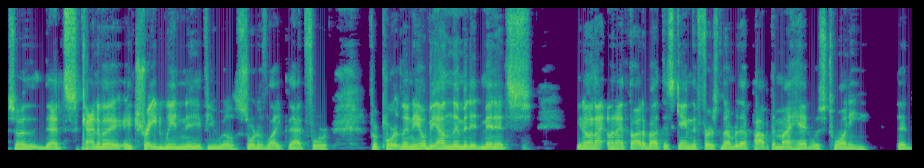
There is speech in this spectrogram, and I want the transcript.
So that's kind of a, a, trade win, if you will, sort of like that for for Portland. He'll be on limited minutes. You know, and I, when I thought about this game, the first number that popped in my head was 20, that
